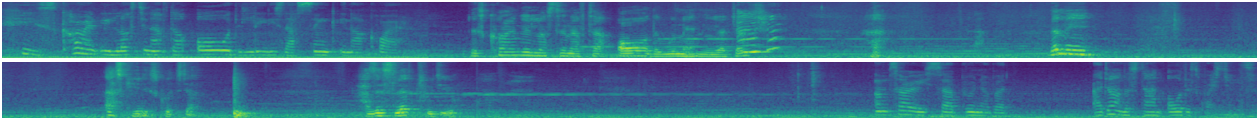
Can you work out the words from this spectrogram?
He's currently lusting after all the ladies that sing in our choir. He's currently lusting after all the women in your church. Mm-hmm. Let me ask you this question. Has he slept with you? I'm sorry, Sir Bruno, but I don't understand all these questions.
